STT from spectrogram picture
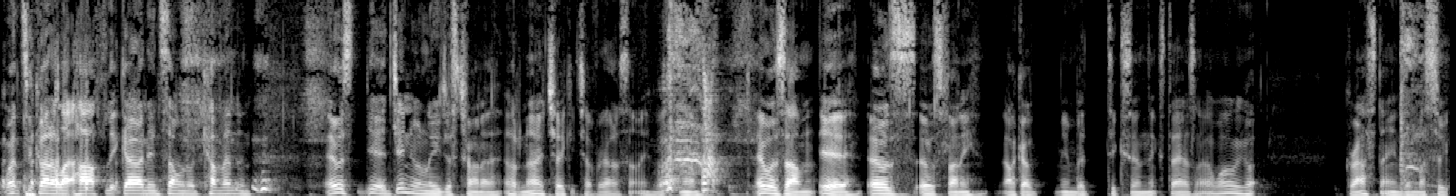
once you kind of like half let go, and then someone would come in and. It was yeah, genuinely just trying to I don't know choke each other out or something. But um, it was um yeah, it was it was funny. Like I remember texting him the next day. I was like, oh, well, we got grass stains on my suit.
